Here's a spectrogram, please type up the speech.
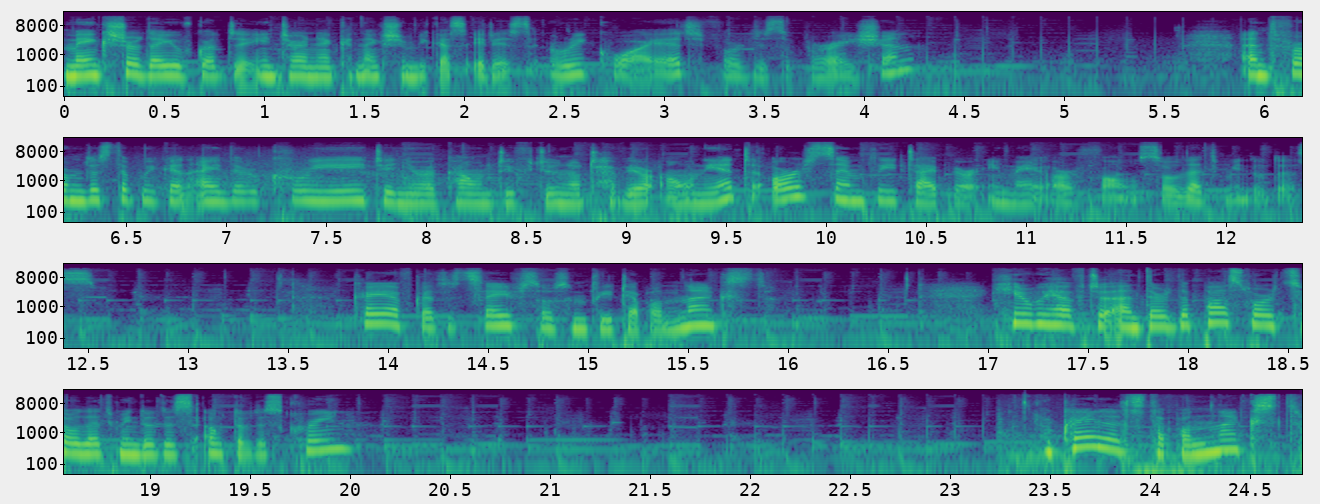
Make sure that you've got the internet connection because it is required for this operation. And from this step we can either create a new account if you do not have your own yet or simply type your email or phone. So let me do this. Okay, I've got it saved, so simply tap on next. Here we have to enter the password, so let me do this out of the screen. Okay, let's tap on next.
